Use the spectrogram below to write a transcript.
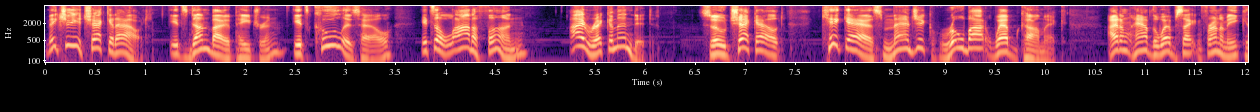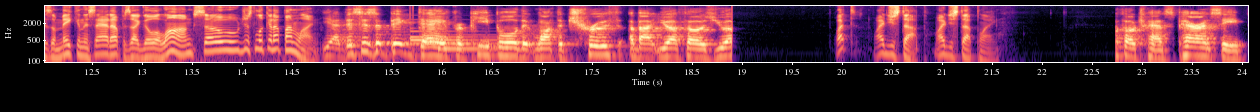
Make sure you check it out. It's done by a patron. It's cool as hell. It's a lot of fun. I recommend it. So check out Kick-ass Magic Robot Webcomic. I don't have the website in front of me because I'm making this ad up as I go along, so just look it up online. Yeah, this is a big day for people that want the truth about UFOs. UFO What? Why'd you stop? Why'd you stop playing? UFO transparency.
